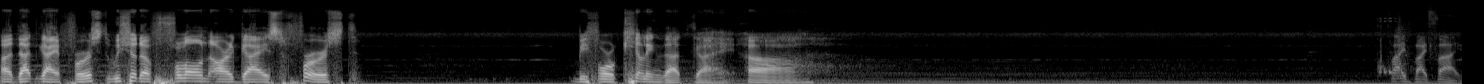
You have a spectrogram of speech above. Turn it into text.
uh, that guy first. We should have flown our guys first before killing that guy. Uh, Five by five.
